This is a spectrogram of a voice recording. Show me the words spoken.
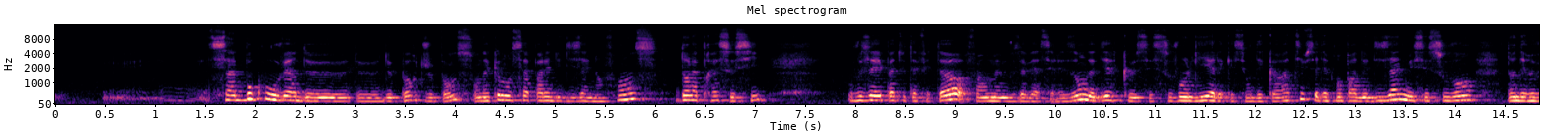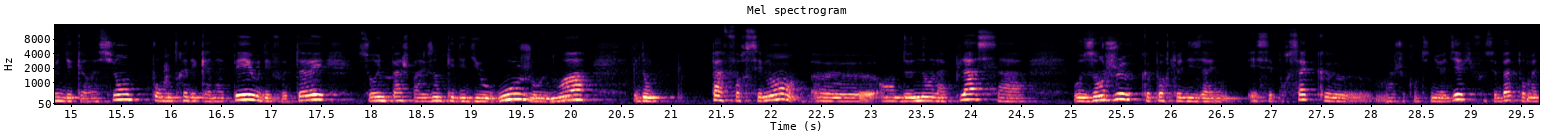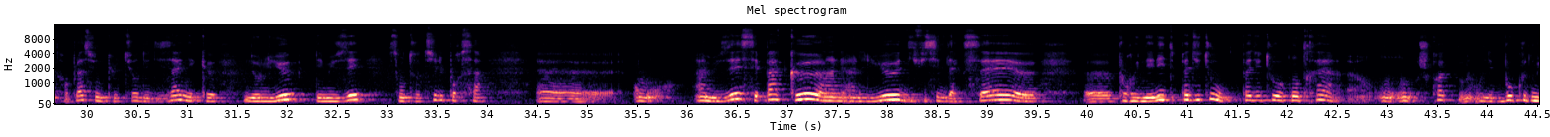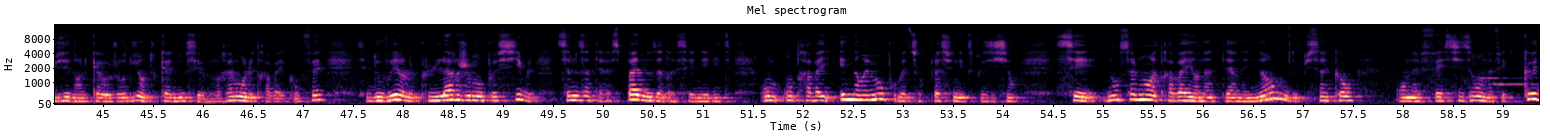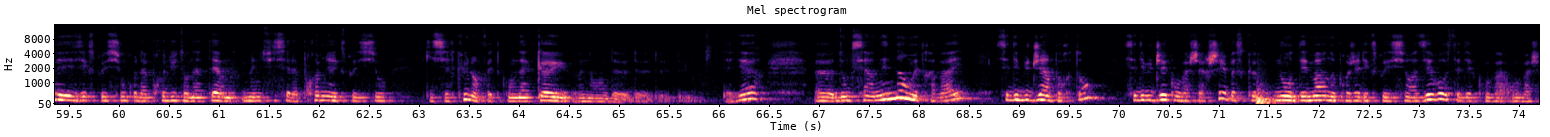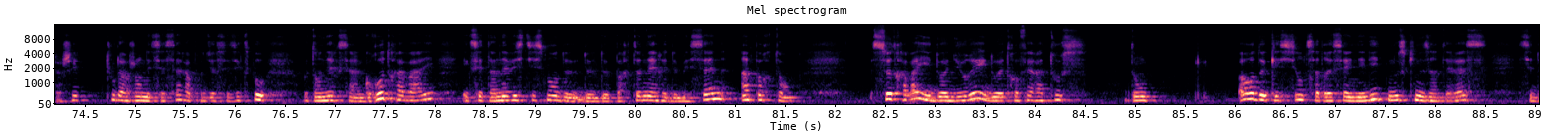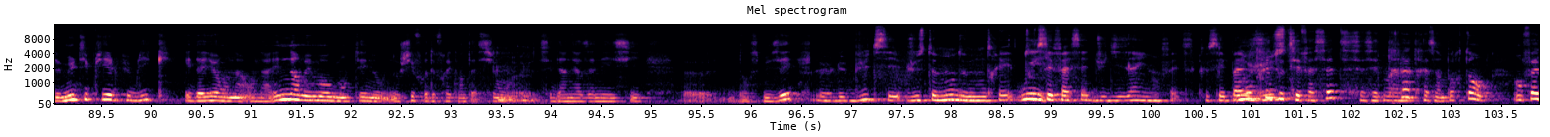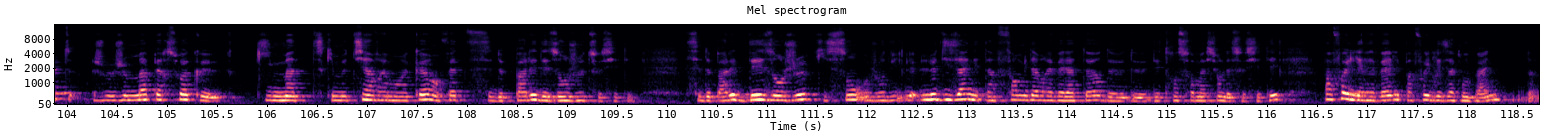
ça a beaucoup ouvert de, portes, je pense. On a commencé à parler du design en France, dans la presse aussi. Vous n'avez pas tout à fait tort, enfin, ou même vous avez assez raison de dire que c'est souvent lié à la question décorative, c'est-à-dire qu'on parle de design, mais c'est souvent dans des revues de décoration pour montrer des canapés ou des fauteuils, sur une page par exemple qui est dédiée au rouge ou au noir. Et donc, pas forcément euh, en donnant la place aux enjeux que porte le design. Et c'est pour ça que moi je continue à dire qu'il faut se battre pour mettre en place une culture du design et que nos lieux, les musées, sont utiles pour ça. Euh, un musée, c'est pas que un, lieu difficile d'accès. Euh, euh, pour une élite, pas du tout, pas du tout, au contraire. je crois qu'on est beaucoup de musées dans le cas aujourd'hui, en tout cas nous c'est vraiment le travail qu'on fait, c'est d'ouvrir le plus largement possible. Ça ne nous intéresse pas de nous adresser à une élite. On, travaille énormément pour mettre sur place une exposition. C'est non seulement un travail en interne énorme, depuis 5 ans on a fait 6 ans, on n'a fait que des expositions qu'on a produites en interne. Memphis c'est la première exposition qui circule, en fait, qu'on accueille venant d'ailleurs. Euh, donc c'est un énorme travail, c'est des budgets importants, c'est des budgets qu'on va chercher parce que nous, on démarre nos projets d'exposition à zéro, c'est-à-dire qu'on va, on va chercher tout l'argent nécessaire à produire ces expos. Autant dire que c'est un gros travail et que c'est un investissement de, de, partenaires et de mécènes important. Ce travail, il doit durer, il doit être offert à tous. Donc, hors de question de s'adresser à une élite. Nous, ce qui nous intéresse, c'est de multiplier le public. Et d'ailleurs, on a, on a énormément augmenté nos, chiffres de fréquentation mm-hmm. euh, ces dernières années ici euh, dans ce musée. Le, but, c'est justement de montrer toutes ces facettes du design, en fait. Que c'est pas montrer toutes ces facettes, c'est très très important. En fait, je, m'aperçois que qui ce qui me tient vraiment à cœur, en fait, c'est de parler des enjeux de société c'est de parler des enjeux qui sont aujourd'hui. Le, design est un formidable révélateur de, des transformations de la société. Parfois il les révèle, parfois il les accompagne.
